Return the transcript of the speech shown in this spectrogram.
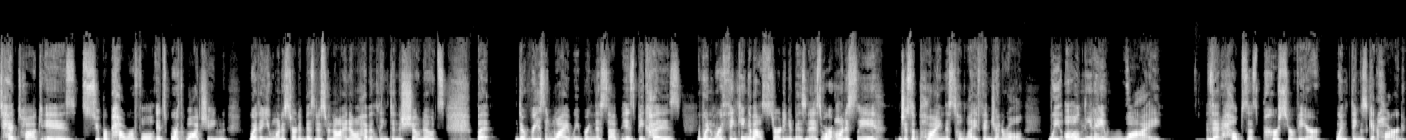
TED Talk is super powerful. It's worth watching whether you want to start a business or not. And I'll have it linked in the show notes. But the reason why we bring this up is because when we're thinking about starting a business, or honestly, just applying this to life in general, we all need a why that helps us persevere when things get hard.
